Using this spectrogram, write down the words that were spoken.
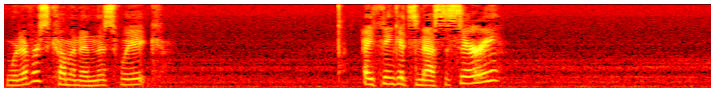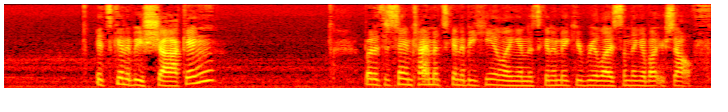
Whatever's coming in this week, I think it's necessary. It's going to be shocking. But at the same time, it's going to be healing and it's going to make you realize something about yourself.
